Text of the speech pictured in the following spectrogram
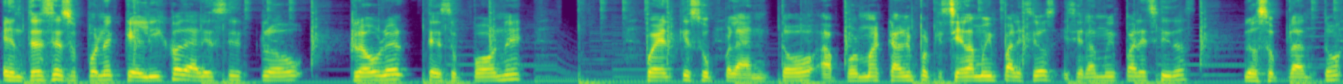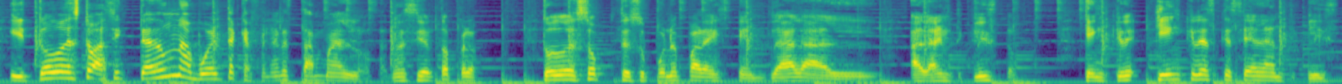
entonces se supone que el hijo de Aleister Crow- Crowley se supone fue el que suplantó a Paul McCartney porque si eran muy parecidos y si eran muy parecidos, lo suplantó. Y todo esto así te da una vuelta que al final está mal, o sea, no es cierto, pero todo eso se supone para engendrar al, al anticristo. ¿Quién, ¿Quién crees que sea el anticristo?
